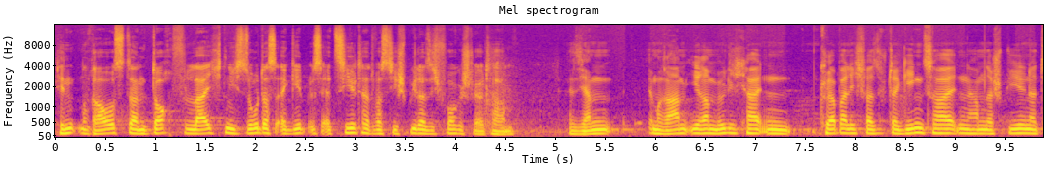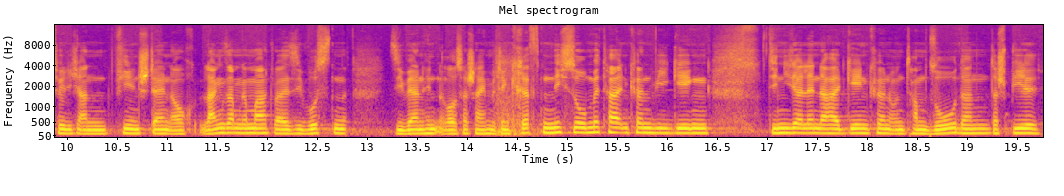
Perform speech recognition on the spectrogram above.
hinten raus dann doch vielleicht nicht so das Ergebnis erzielt hat, was die Spieler sich vorgestellt haben? Sie haben im Rahmen ihrer Möglichkeiten körperlich versucht dagegen zu halten, haben das Spiel natürlich an vielen Stellen auch langsam gemacht, weil sie wussten, sie werden hinten raus wahrscheinlich mit den Kräften nicht so mithalten können, wie gegen die Niederländer halt gehen können und haben so dann das Spiel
